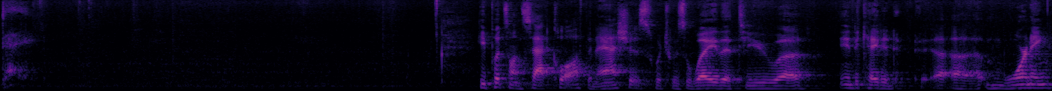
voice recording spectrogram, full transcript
day. He puts on sackcloth and ashes, which was a way that you uh, indicated uh, uh, mourning.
